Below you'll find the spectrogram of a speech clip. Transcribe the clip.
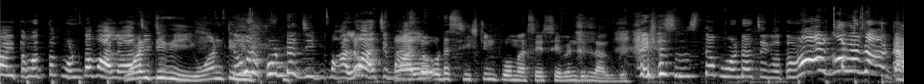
ওই তোমার তো ফোনটা ভালো ওয়ান টিভি ওয়ান টিভি তোমার ফোনটা জি- ভালো আছে ভালো। ওটা সিক্সটিন প্রো ম্যাক্স এর সেভেন্টিন লাগবে। এটা সুস্থ ফোন আছে গো তোমার। করো না ওটা।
